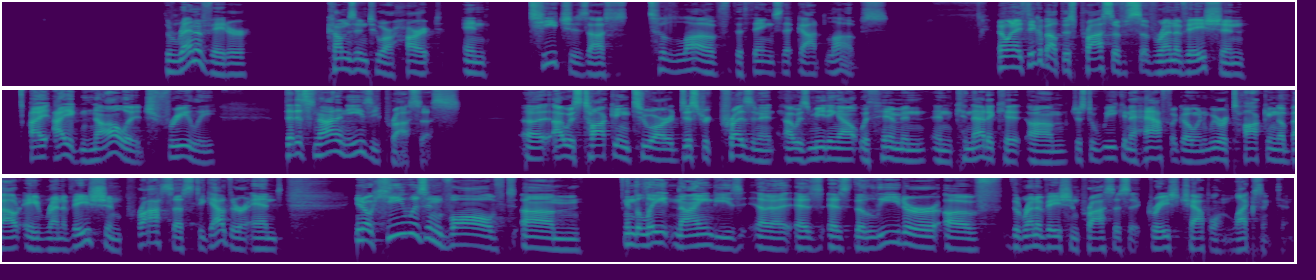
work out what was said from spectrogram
The renovator comes into our heart and teaches us to love the things that God loves. Now, when I think about this process of renovation, I, I acknowledge freely that it's not an easy process. Uh, I was talking to our district president. I was meeting out with him in, in Connecticut um, just a week and a half ago, and we were talking about a renovation process together. And, you know, he was involved um, in the late 90s uh, as, as the leader of the renovation process at Grace Chapel in Lexington.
